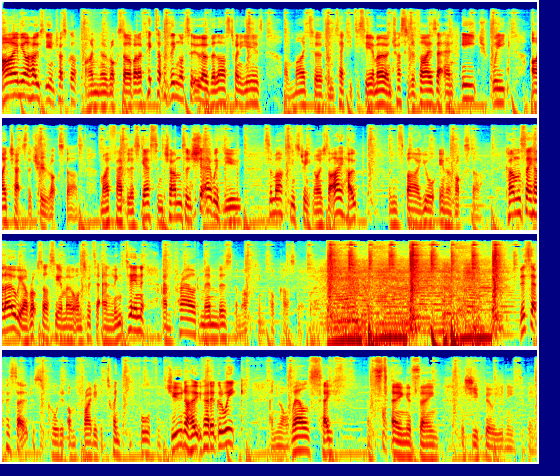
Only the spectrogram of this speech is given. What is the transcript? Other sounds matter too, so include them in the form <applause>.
I'm your host, Ian Truscott. I'm no rockstar, but I've picked up a thing or two over the last 20 years on my tour from techie to CMO and trusted advisor, and each week I chat to the true rock stars, my fabulous guests and chums, and share with you some marketing street knowledge that I hope will inspire your inner rockstar. Come say hello. We are Rockstar CMO on Twitter and LinkedIn, and proud members of the Marketing Podcast Network. This episode was recorded on Friday, the 24th of June. I hope you've had a good week and you are well, safe, and <laughs> staying as sane as you feel you need to be.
